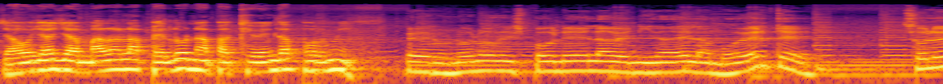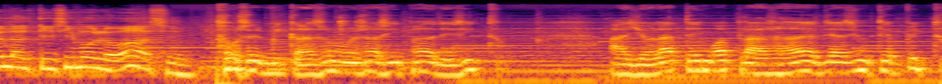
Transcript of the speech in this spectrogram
Ya voy a llamar a la pelona para que venga por mí. Pero no lo dispone de la venida de la muerte. Solo el Altísimo lo hace. Pues en mi caso no es así, padrecito. A yo la tengo aplazada desde hace un tiempito.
